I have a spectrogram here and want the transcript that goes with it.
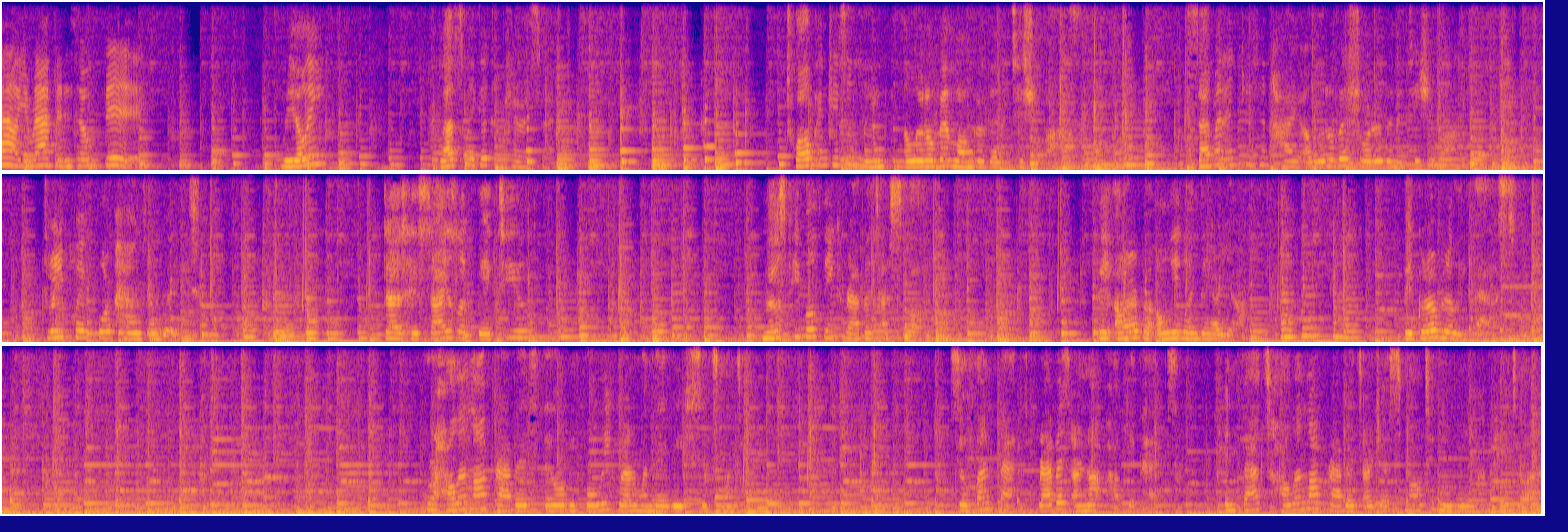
Wow, your rabbit is so big. Really? Let's make a comparison. 12 inches in length, a little bit longer than a tissue box. 7 inches in height, a little bit shorter than a tissue box. 3.4 pounds in weight. Does his size look big to you? Most people think rabbits are small. They are, but only when they are young. They grow really fast. For Holland Lop rabbits, they will be fully grown when they reach 6 months old. So fun fact, rabbits are not pocket pets. In fact, Holland Lop rabbits are just small to medium compared to other.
